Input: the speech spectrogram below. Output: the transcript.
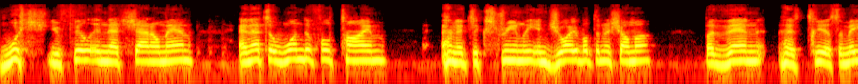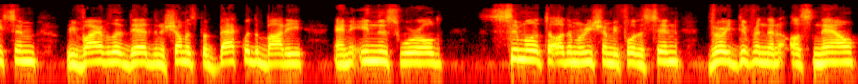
whoosh, you fill in that shadow man. And that's a wonderful time. And it's extremely enjoyable to Neshama. But then has Tchias Amesim, revival of the dead, the neshama is put back with the body, and in this world, similar to Adam Rishon before the sin, very different than us now.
